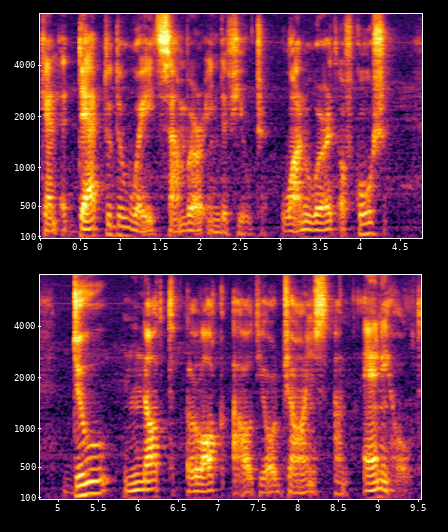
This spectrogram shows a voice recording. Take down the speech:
can adapt to the weight somewhere in the future. One word of caution. Do not lock out your joints on any hold.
